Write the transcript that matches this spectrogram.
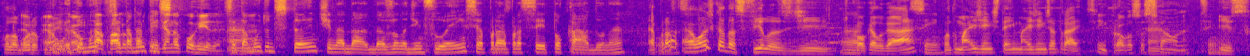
colaborou é, com é, ele? É um cavalo que tá, tá perdendo a corrida. Você está é. muito distante né, da, da zona de influência para ser tocado, né? É, pra, é a lógica das filas de, de é. qualquer lugar. Sim. Quanto mais gente tem, mais gente atrai. Sim, prova social, é. né? Sim. Isso.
